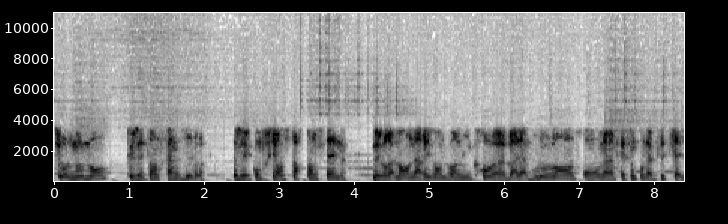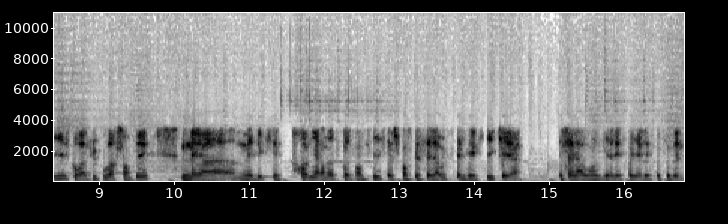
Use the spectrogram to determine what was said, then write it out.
sur le moment que j'étais en train de vivre. J'ai compris en sortant de scène. Mais vraiment, en arrivant devant le micro, bah, la boule au ventre, on a l'impression qu'on n'a plus de calice, qu'on va plus pouvoir chanter. Mais, mais dès que les premières notes retentissent, je pense que c'est là où c'est le déclic c'est là où on se dit allez, faut y aller, faut tout donner.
